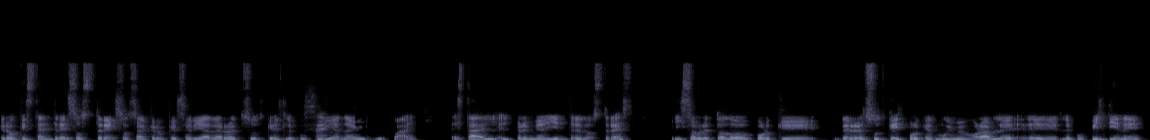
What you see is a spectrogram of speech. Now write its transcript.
Creo que está entre esos tres, o sea, creo que sería de Red Suitcase, Le sí. Pupil y An Irish Goodbye. Está el, el premio ahí entre los tres. Y sobre todo porque, de Red Suitcase, porque es muy memorable. Eh, Le Pupil tiene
